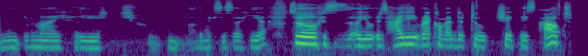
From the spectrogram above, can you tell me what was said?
Mm, even my uh, the mixes are here. So uh, you, it is highly recommended to check this out.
